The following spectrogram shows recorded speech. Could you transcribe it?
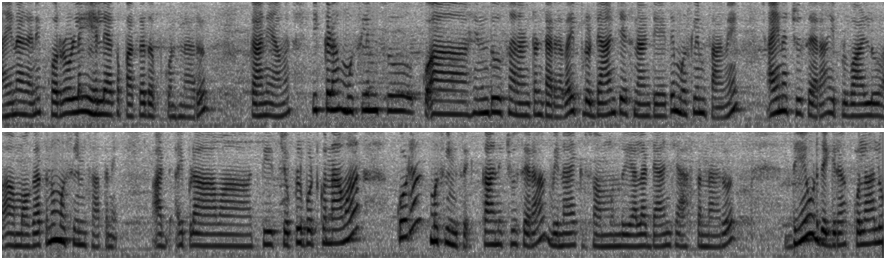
అయినా కానీ కుర్రోళ్ళే వేయలేక పక్క తప్పుకుంటున్నారు. కానీ ఆమె ఇక్కడ ముస్లిమ్స్ హిందూస్ అని అంటుంటారు కదా ఇప్పుడు డాన్స్ చేసిన అంటే అయితే ముస్లిమ్స్ ఆమె. అయినా చూసారా ఇప్పుడు వాళ్ళు ఆ మొగతను ముస్లిమ్స్ అతనే. ఇప్పుడు ఆమె తీ చెప్పులు పట్టుకున్నామా కూడా ముస్లిమ్సే. కానీ చూసారా వినాయకుడి స్వామి ముందు ఎలా డ్యాన్స్ చేస్తున్నారు. దేవుడి దగ్గర కులాలు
